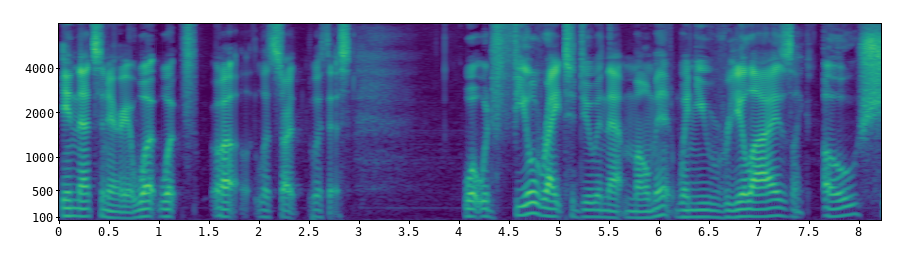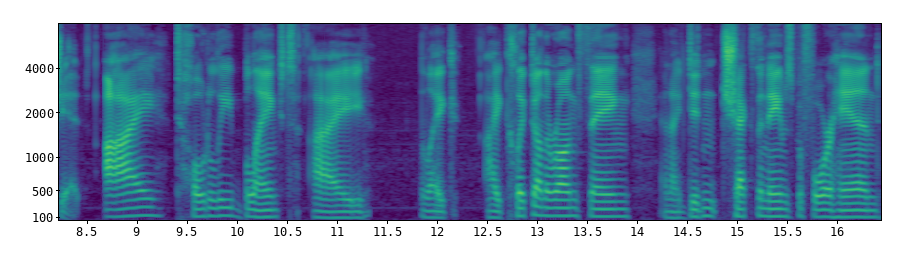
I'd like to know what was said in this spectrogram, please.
in that scenario what what let's start with this. What would feel right to do in that moment when you realize like oh shit i totally blanked i like i clicked on the wrong thing and i didn't check the names beforehand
